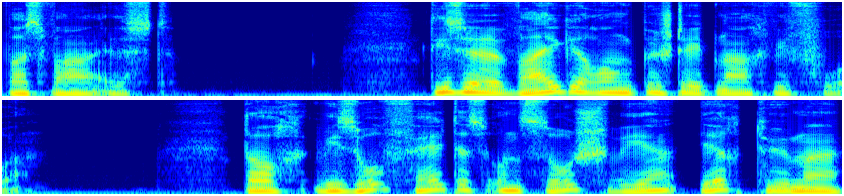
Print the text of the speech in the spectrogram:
was wahr ist. Diese Weigerung besteht nach wie vor. Doch wieso fällt es uns so schwer, Irrtümer,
